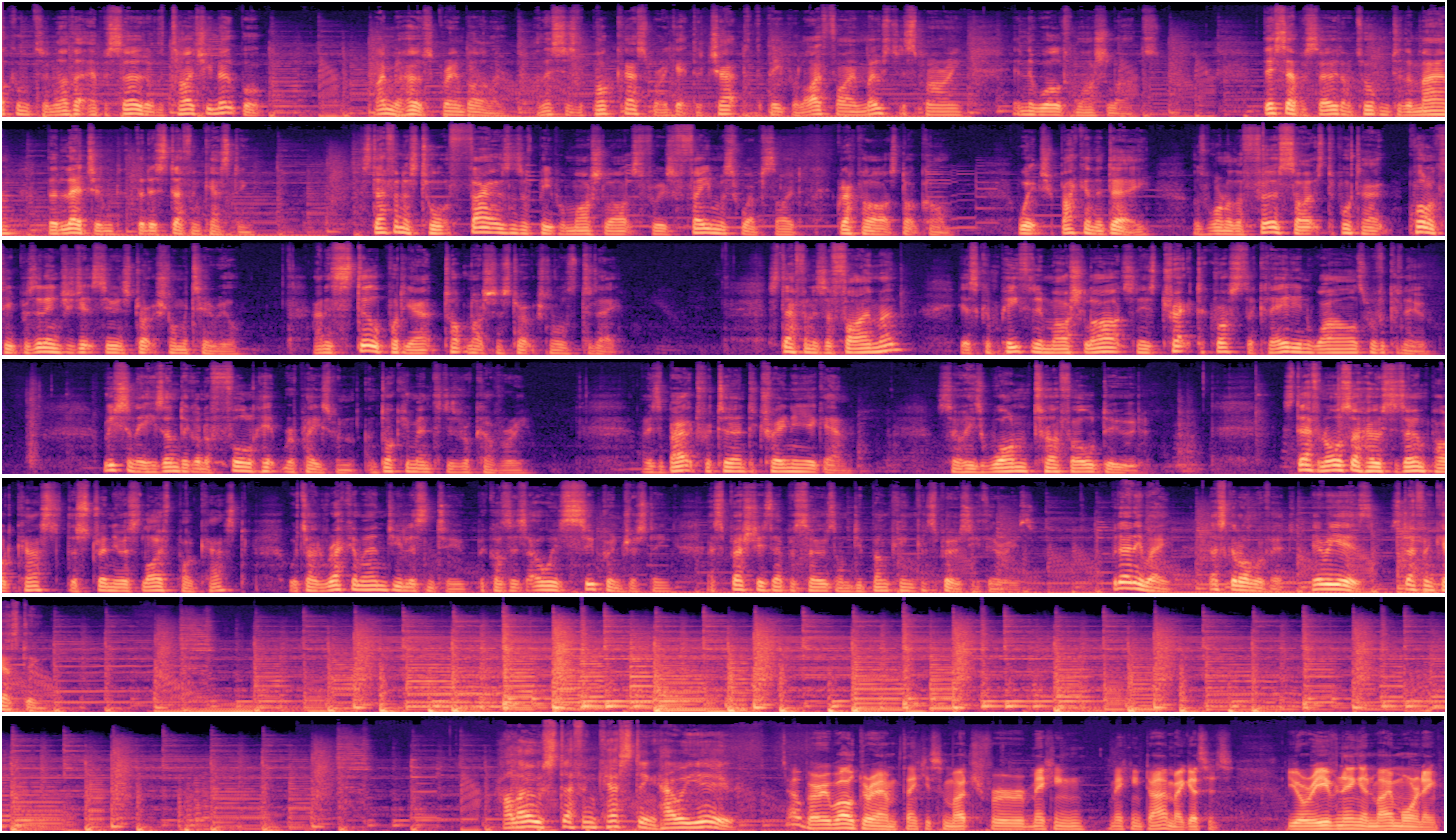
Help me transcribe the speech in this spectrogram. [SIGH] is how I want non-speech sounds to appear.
Welcome to another episode of the Tai Chi Notebook. I'm your host, Graham Barlow, and this is the podcast where I get to chat to the people I find most inspiring in the world of martial arts. This episode, I'm talking to the man, the legend that is Stephan Kesting. Stephan has taught thousands of people martial arts through his famous website, grapplearts.com, which, back in the day, was one of the first sites to put out quality Brazilian Jiu Jitsu instructional material, and is still putting out top notch instructionals today. Stephan is a fireman, he has competed in martial arts, and has trekked across the Canadian wilds with a canoe. Recently, he's undergone a full hip replacement and documented his recovery, and is about to return to training again. So he's one tough old dude. Stephan also hosts his own podcast, the Strenuous Life Podcast, which I'd recommend you listen to because it's always super interesting, especially his episodes on debunking conspiracy theories. But anyway, let's get on with it. Here he is, Stephan Kesting. Hello, Stephan Kesting. How are you? Oh, very well, Graham. Thank you so much for making making time. I guess it's your evening and my morning.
